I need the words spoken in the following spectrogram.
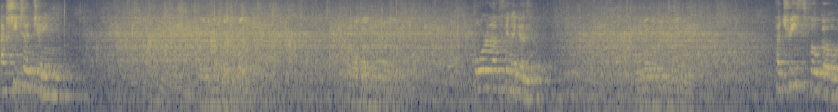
Ashita Jain. Orla Finnegan. Patrice Fogo.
